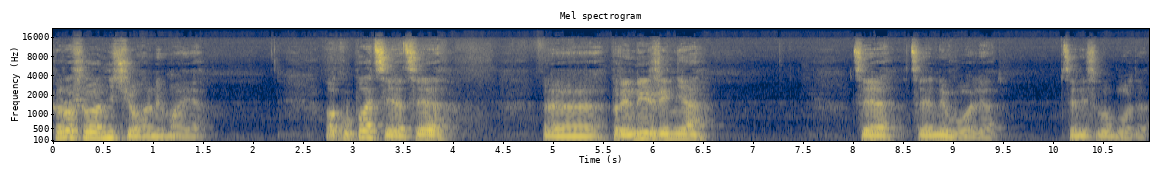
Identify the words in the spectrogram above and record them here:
Хорошого нічого немає. Окупація це е, приниження, це, це неволя, це не свобода.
